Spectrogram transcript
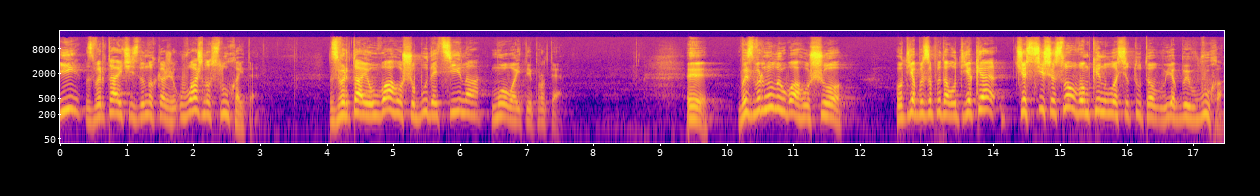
і, звертаючись до них, каже: уважно слухайте. Звертаю увагу, що буде ціна мова йти про те. Е, ви звернули увагу, що, от я би запитав, от яке частіше слово вам кинулося тут, якби в вуха?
